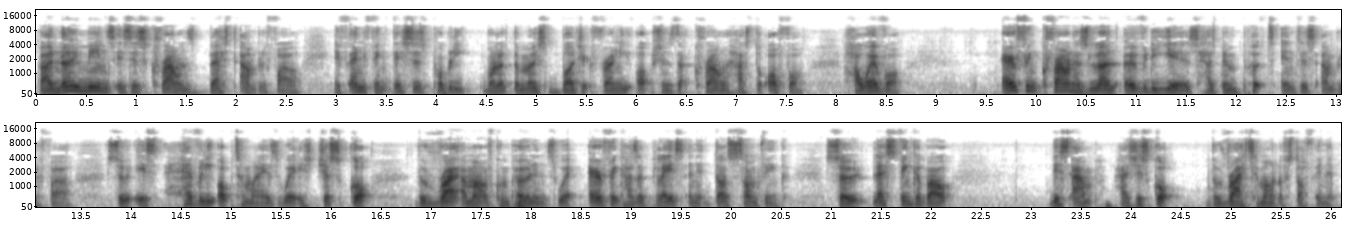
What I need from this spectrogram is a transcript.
By no means is this Crown's best amplifier. If anything, this is probably one of the most budget-friendly options that Crown has to offer. However, everything Crown has learned over the years has been put into this amplifier. So it's heavily optimized where it's just got the right amount of components where everything has a place and it does something. So let's think about this amp has just got the right amount of stuff in it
